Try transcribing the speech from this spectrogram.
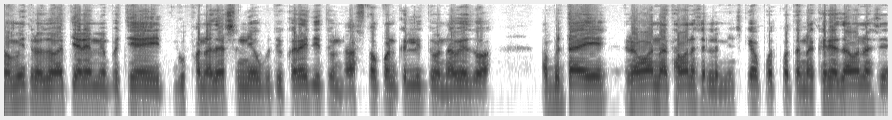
તો મિત્રો જો અત્યારે અમે પછી ગુફાના દર્શન એવું બધું કરાવી દીધું નાસ્તો પણ કરી લીધો અને હવે જો આ બધા રવાના થવાના છે એટલે મીન્સ કે પોતપોતાના ઘરે જવાના છે.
